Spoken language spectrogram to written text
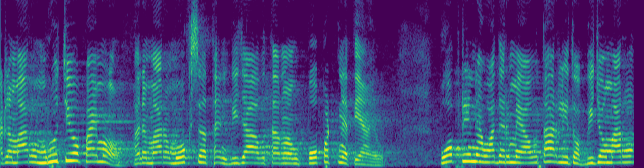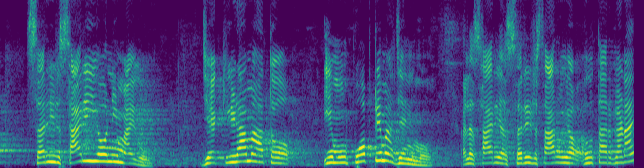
એટલે મારું મૃત્યુ પામ્યો અને મારો મોક્ષ થઈને બીજા અવતારમાં હું પોપટને ત્યાં આવ્યો. પોપટીને વાદર મેં અવતાર લીધો. બીજો મારો શરીર સારી યોનીમાં આવ્યું. જે કીડામાં હતો એ હું પોપટીમાં જન્મો એટલે સારી શરીર સારો અવતાર ગણાય.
